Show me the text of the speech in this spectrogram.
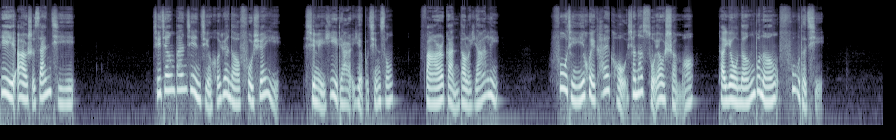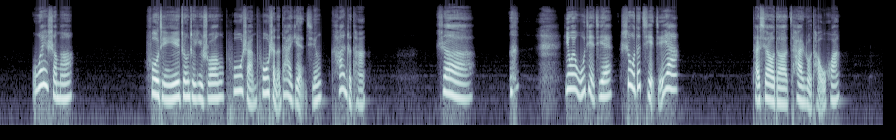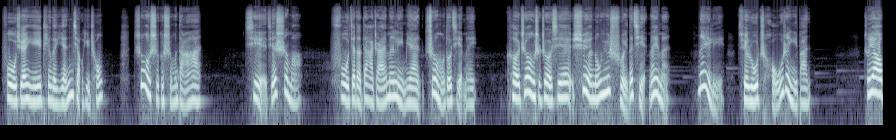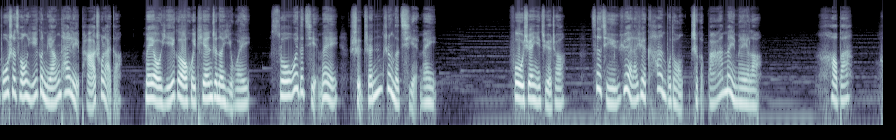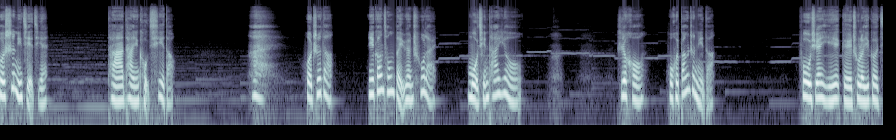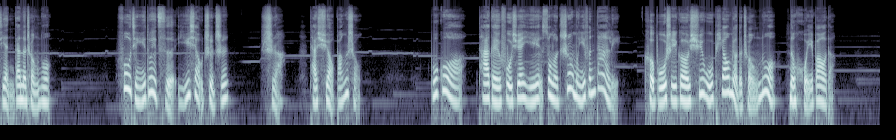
第二十三集，即将搬进景和院的傅宣仪，心里一点也不轻松，反而感到了压力。傅锦仪会开口向他索要什么，他又能不能付得起？为什么？傅锦仪睁着一双扑闪扑闪的大眼睛看着他，这。因为吴姐姐是我的姐姐呀。她笑得灿若桃花。傅玄仪听得眼角一冲，这是个什么答案？姐姐是吗？傅家的大宅门里面这么多姐妹，可正是这些血浓于水的姐妹们，内里却如仇人一般。只要不是从一个娘胎里爬出来的，没有一个会天真的以为。所谓的姐妹是真正的姐妹。傅宣仪觉着自己越来越看不懂这个八妹妹了。好吧，我是你姐姐。她叹一口气道：“唉，我知道，你刚从北院出来，母亲她又……日后我会帮着你的。”傅宣仪给出了一个简单的承诺。傅景仪对此一笑置之。是啊，他需要帮手。不过，他给傅宣仪送了这么一份大礼，可不是一个虚无缥缈的承诺能回报的。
